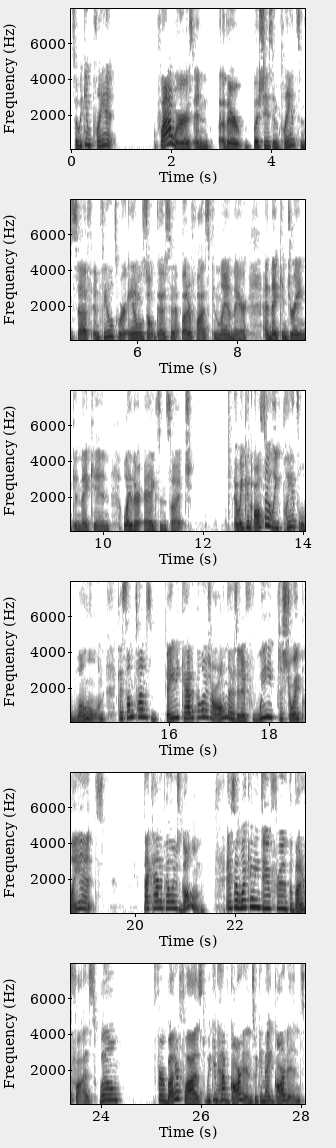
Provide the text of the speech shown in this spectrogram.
So we can plant flowers and other bushes and plants and stuff in fields where animals don't go so that butterflies can land there and they can drink and they can lay their eggs and such. And we can also leave plants alone because sometimes baby caterpillars are on those. And if we destroy plants, that caterpillar is gone. And so what can we do for the butterflies? Well, for butterflies, we can have gardens. We can make gardens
